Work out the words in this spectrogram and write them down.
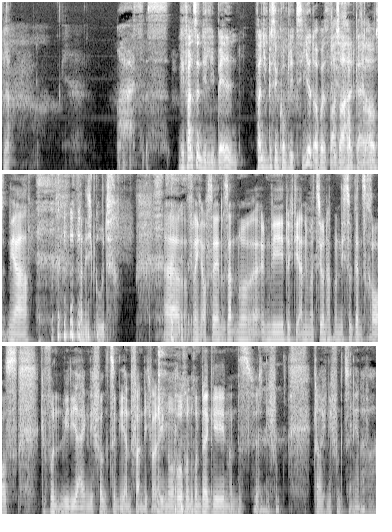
Ja. Ah, es ist wie fandst du denn die Libellen? Fand ich ein bisschen kompliziert, aber es war, sah halt geil aus. Ja, fand ich gut. äh, fand ich auch sehr interessant, nur irgendwie durch die Animation hat man nicht so ganz rausgefunden, wie die eigentlich funktionieren, fand ich, weil die nur hoch und runter gehen und das würde nicht, glaube ich, nicht funktionieren. Aber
